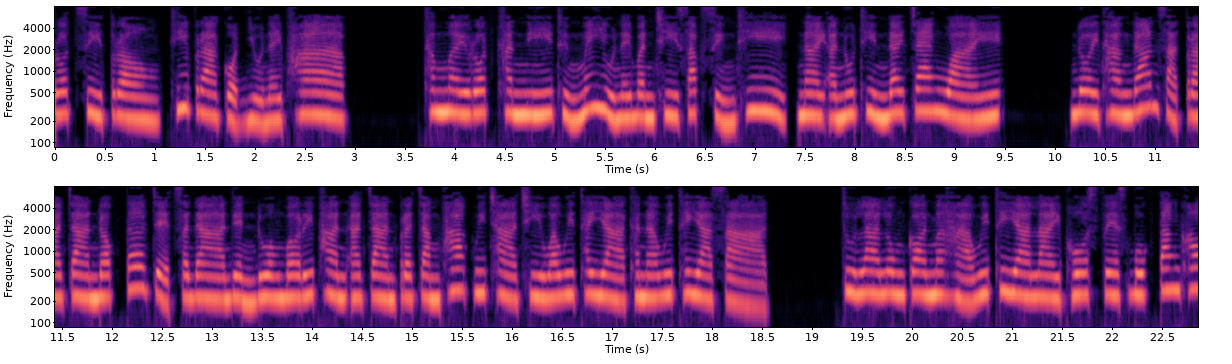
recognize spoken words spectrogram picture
รถซีตรองที่ปรากฏอยู่ในภาพทำไมรถคันนี้ถึงไม่อยู่ในบัญชีทรัพย์สินที่นายอนุทินได้แจ้งไว้ โดยทางด้านศาสตราจารย์ ดรเจษดาเด่นดวงบริพันธ์อาจารย์ประจำภาควิชาชีววิทยาคณะวิทยาศาสตร์ จุฬาลงกรณ์มหาวิทยาลัยโพสต์เฟซบุ๊กตั้งข้อ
